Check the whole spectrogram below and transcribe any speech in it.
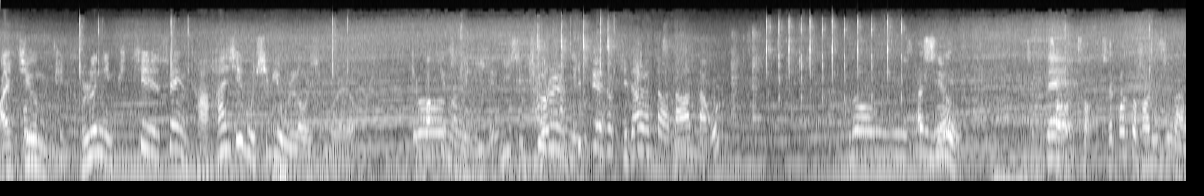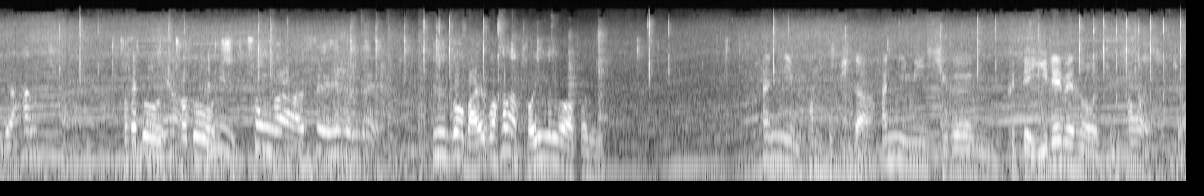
아니 지금 피, 블루님 PT 수행 다 하시고 10이 올라오신 거예요? 이렇게 빡게만 계시지? 20초를 피트에서 기다렸다가 나왔다고? 그럼 사실 네. 저, 저, 제 것도 안 돼요. 한 저도 한님이요? 저도 한님. 10초인가 수행했는데 그거 말고 하나 더 있는 것 같거든요. 한님 한 번 봅시다. 한님이 지금 그때 2랩에서 좀 사고 났었죠.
